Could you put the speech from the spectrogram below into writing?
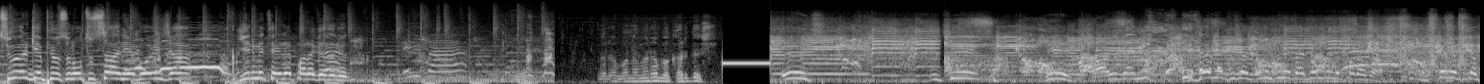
Twerk yapıyorsun 30 saniye boyunca 20 TL para kazanıyorsun. Merhaba merhaba kardeş. 3 2 1 Abi ben Güzel yapacak. Oğlum bu ne? Benden böyle para var. Güzel yapacağım.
